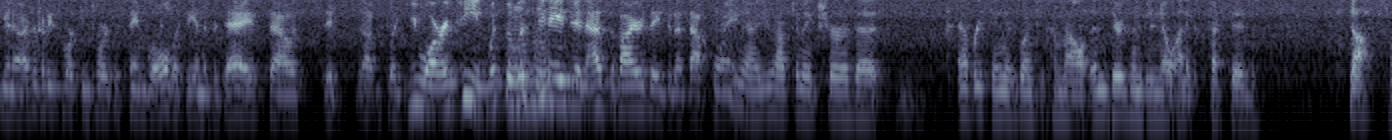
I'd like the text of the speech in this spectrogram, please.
you know everybody's working towards the same goal at the end of the day. So it's it uh, like you are a team with the listing Mhm. agent as the buyer's agent at that point. Yeah, you have to make sure that everything is going to come out and there's going to be no unexpected stuff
